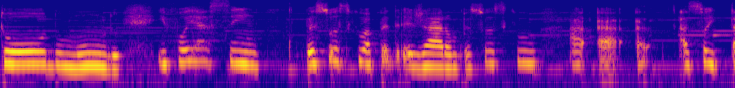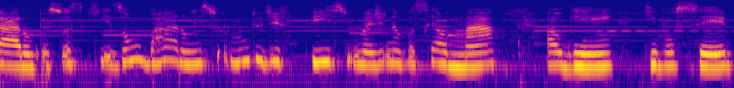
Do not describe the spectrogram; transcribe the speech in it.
todo mundo. E foi assim: pessoas que o apedrejaram, pessoas que o a, a, açoitaram, pessoas que zombaram. Isso é muito difícil. Imagina você amar alguém que você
